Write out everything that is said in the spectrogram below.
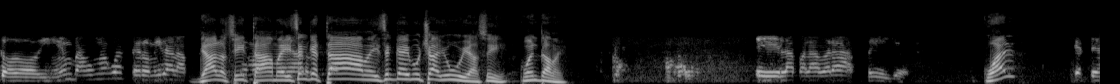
¿Todo bien? Bajo un aguacero. Mira, la, Ya lo sí, está. Me dicen que está, me dicen que hay mucha lluvia, sí. Cuéntame. eh, la palabra bello. ¿Cuál? Que estés,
